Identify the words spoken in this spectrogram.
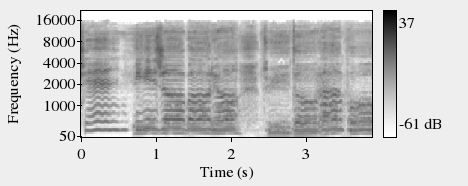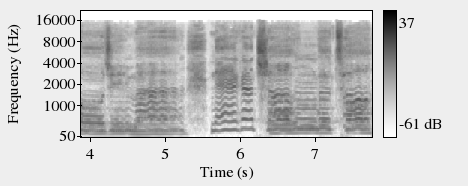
이젠 잊어버려. 뒤돌아보지만 내가 처음부터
